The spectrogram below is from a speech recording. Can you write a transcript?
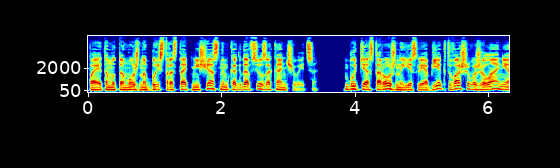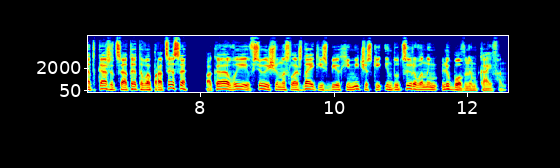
поэтому-то можно быстро стать несчастным, когда все заканчивается. Будьте осторожны, если объект вашего желания откажется от этого процесса, пока вы все еще наслаждаетесь биохимически индуцированным любовным кайфом.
